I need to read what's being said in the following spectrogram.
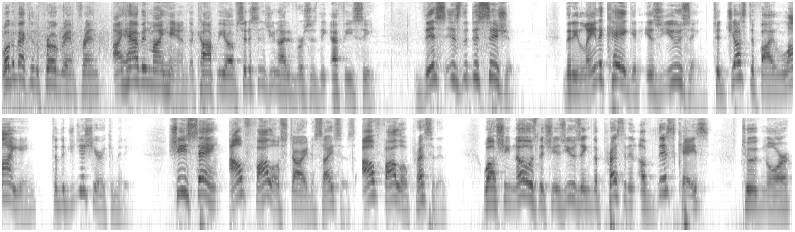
Welcome back to the program, friend. I have in my hand a copy of Citizens United versus the FEC. This is the decision that Elena Kagan is using to justify lying to the Judiciary Committee. She's saying, I'll follow stare decisis, I'll follow precedent, while she knows that she's using the precedent of this case to ignore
